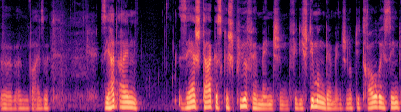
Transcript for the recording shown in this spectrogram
äh, Weise. Sie hat ein sehr starkes Gespür für Menschen, für die Stimmung der Menschen, ob die traurig sind,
